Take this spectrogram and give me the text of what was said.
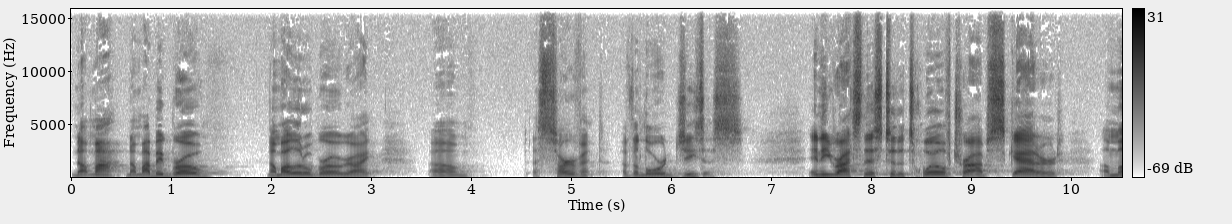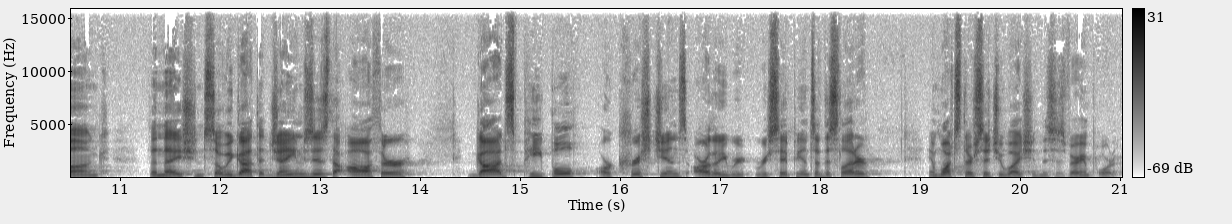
Not my, not my big bro, not my little bro, right? Um, a servant of the Lord Jesus. And he writes this to the 12 tribes scattered among the nation. So we got that James is the author. God's people or Christians are the re- recipients of this letter. And what's their situation? This is very important.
